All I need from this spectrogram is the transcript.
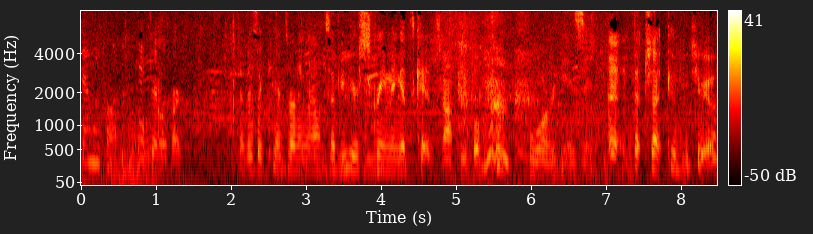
family park. yeah, family park. Yeah, there's like kids running around. So if you hear screaming, it's kids, not people. Or is it? Uh, that, that could be true.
